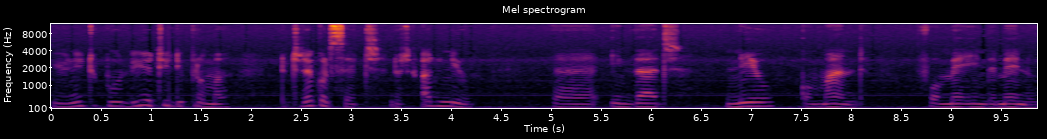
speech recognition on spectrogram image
you need to put dat diploma.recordset.add new uh, in that new command for me in the menu.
